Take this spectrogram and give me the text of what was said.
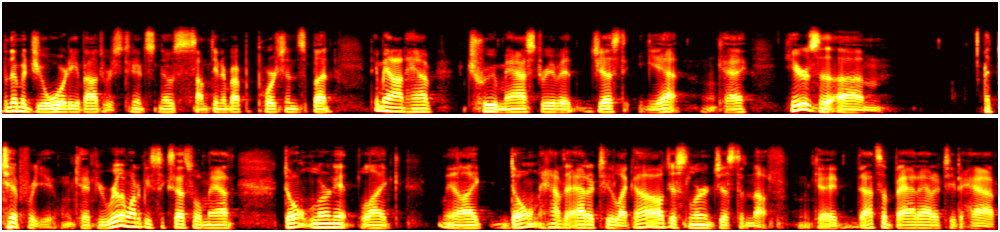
the majority of algebra students know something about proportions, but they may not have true mastery of it just yet, okay? here's a, um, a tip for you. Okay, if you really want to be successful in math, don't learn it like you know, like don't have the attitude like oh I'll just learn just enough. Okay, that's a bad attitude to have.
